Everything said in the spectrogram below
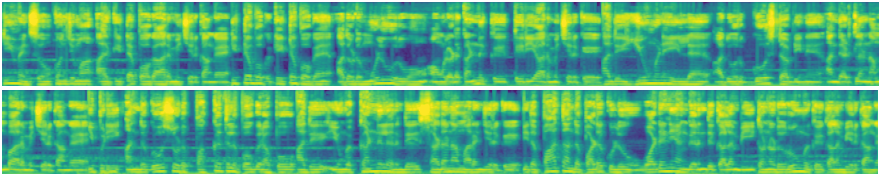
டீம்மேட்ஸும் கொஞ்சமா அது கிட்ட போக ஆரம்பிச்சிருக்காங்க. கிட்ட போக கிட்ட போக அதோட முழு உருவம் அவங்களோட கண்ணுக்கு தெரிய ஆரம்பிச்சிருக்கு. அது ஹியூமனே இல்ல அது ஒரு கோஸ்ட் அப்படின்னு அந்த இடத்துல நம்ப ஆரம்பிச்சிருக்காங்க இப்படி அந்த கோஸ்டோட பக்கத்துல போகிறப்போ அது இவங்க கண்ணுல இருந்து சடனா மறைஞ்சிருக்கு. இத பார்த்த அந்த படக்குழு உடனே அங்க இருந்து கிளம்பி தன்னோட ரூமுக்கு கிளம்பி இருக்காங்க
